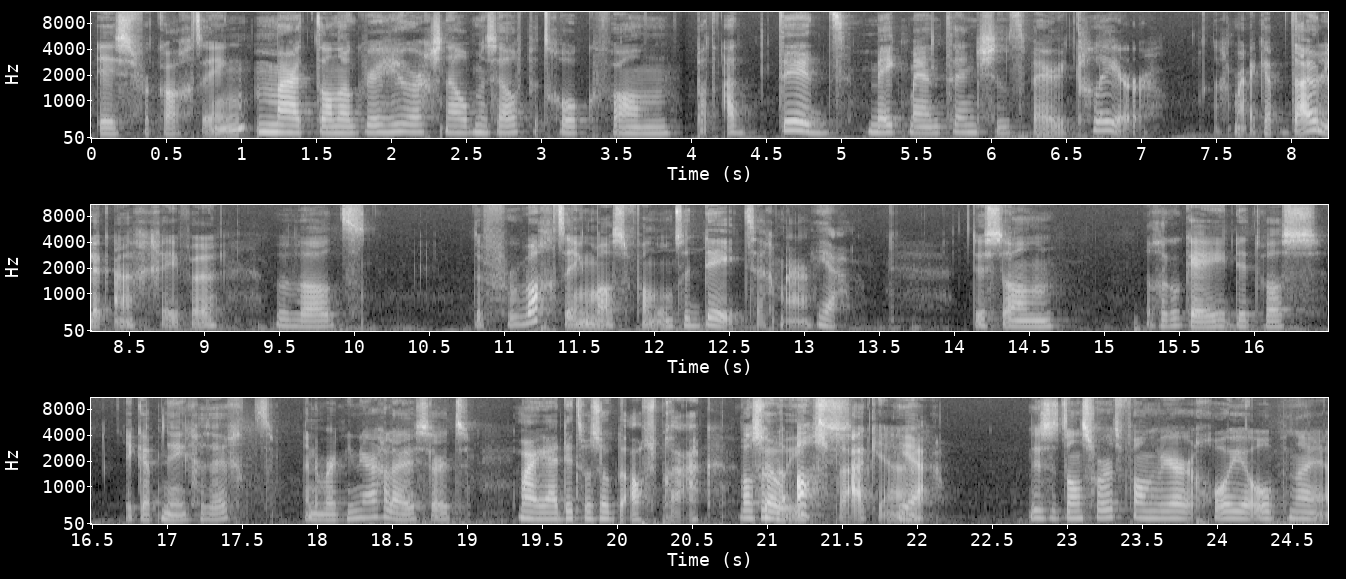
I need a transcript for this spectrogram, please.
is verkrachting. Maar het dan ook weer heel erg snel op mezelf betrok van... But I did make my intentions very clear. zeg maar, ik heb duidelijk aangegeven wat de verwachting was van onze date, zeg maar. Ja. Dus dan dacht ik, oké, dit was, ik heb nee gezegd en er werd niet naar geluisterd. Maar ja, dit was ook de afspraak. Was ook de afspraak, ja. Ja. Dus het dan soort van weer gooien op, nou ja,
